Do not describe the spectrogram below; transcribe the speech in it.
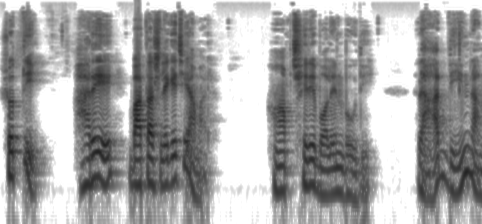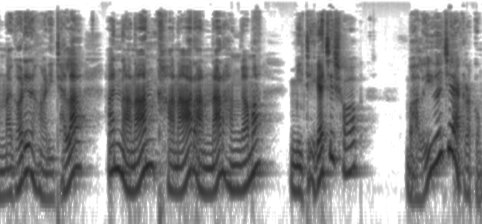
সত্যি হারে বাতাস লেগেছে আমার। হাঁপ ছেড়ে বলেন বৌদি, রাত দিন রান্নাঘরের হাঁড়ি ঠেলা আর নানান খানা রান্নার হাঙ্গামা মিটে গেছে সব। ভালোই হয়েছে একরকম।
